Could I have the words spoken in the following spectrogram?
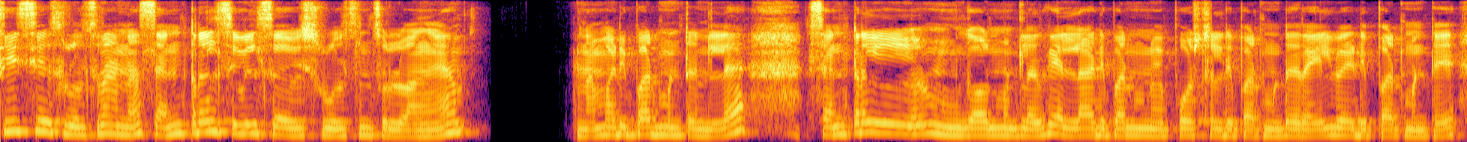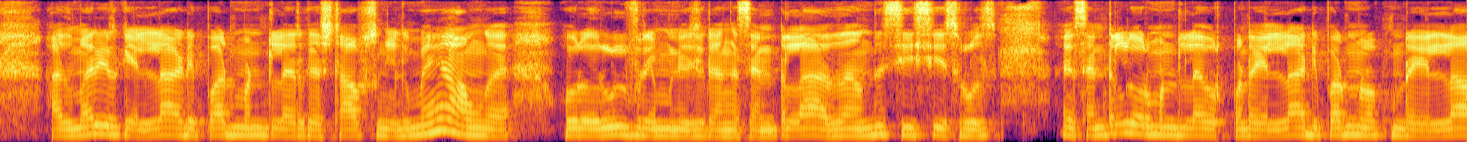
CCS ரூல்ஸ்னால் என்ன? சென்ட்ரல் சிவில் சர்வீஸ் ரூல்ஸ்னு சொல்லுவாங்க. நம்ம டிபார்ட்மெண்ட்டுன்னு இல்லை சென்ட்ரல் கவர்மெண்ட்டில் இருக்க எல்லா department postal department railway department அது மாதிரி இருக்க எல்லா டிபார்ட்மெண்ட்டில் இருக்க ஸ்டாஃப்ஸுங்களுக்குமே அவங்க ஒரு ரூல் ஃப்ரேம் பண்ணி வச்சுக்கிட்டாங்க. சென்ட்ரலாக அதுதான் வந்து சிசிஎஸ் ரூல்ஸ் சென்ட்ரல் கவர்மெண்ட்டில் ஒர்க் பண்ணுற எல்லா டிபார்ட்மெண்ட் ஒர்க் பண்ணுற எல்லா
